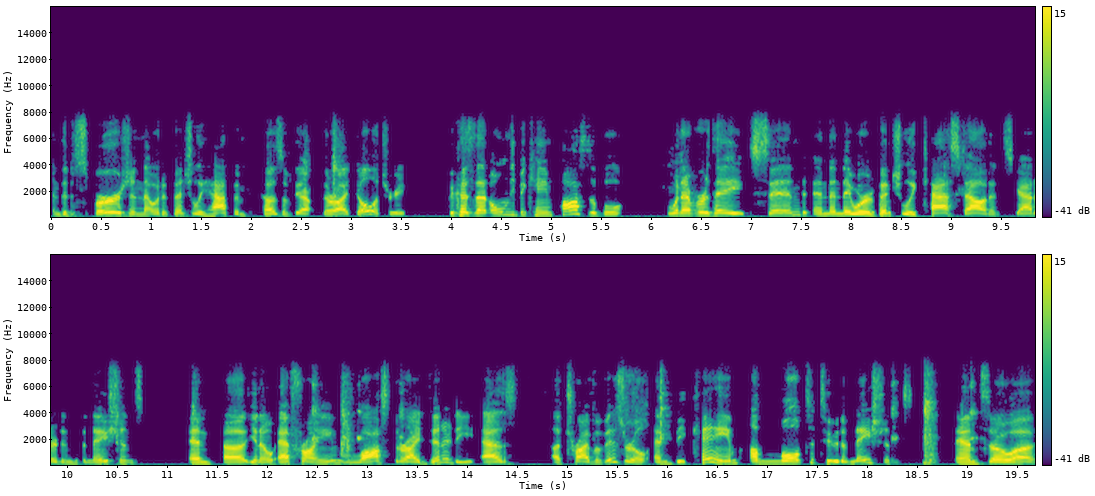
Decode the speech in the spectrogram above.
and the dispersion that would eventually happen because of the, their idolatry, because that only became possible whenever they sinned and then they were eventually cast out and scattered into the nations. And, uh, you know, Ephraim lost their identity as a tribe of Israel and became a multitude of nations. And so, uh,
